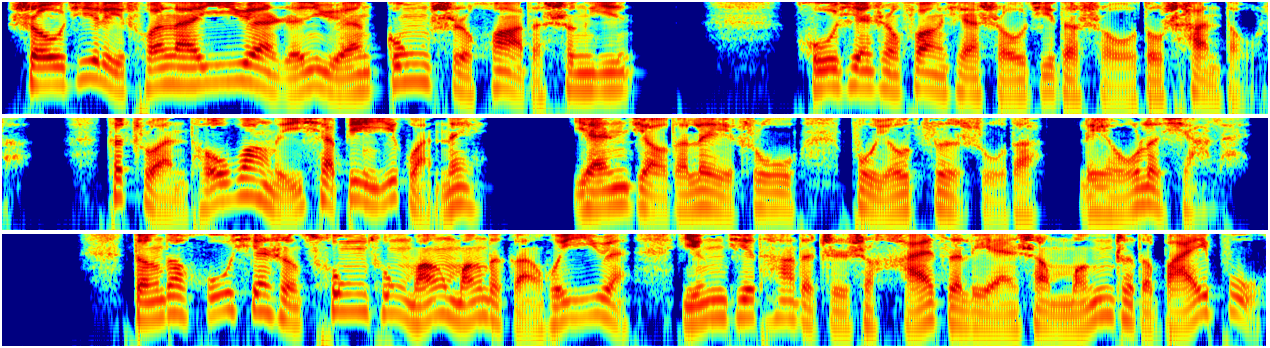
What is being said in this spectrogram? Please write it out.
手机里传来医院人员公式化的声音，胡先生放下手机的手都颤抖了。他转头望了一下殡仪馆内，眼角的泪珠不由自主的流了下来。等到胡先生匆匆忙忙的赶回医院，迎接他的只是孩子脸上蒙着的白布。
